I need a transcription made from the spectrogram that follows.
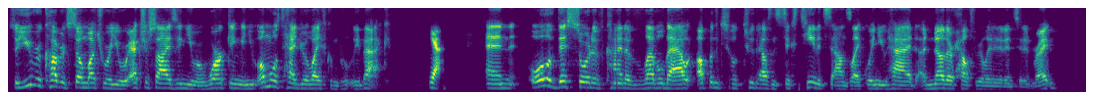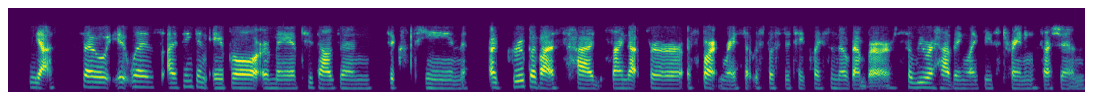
So you recovered so much where you were exercising, you were working, and you almost had your life completely back. Yeah. And all of this sort of kind of leveled out up until 2016, it sounds like, when you had another health related incident, right? Yeah. So it was, I think, in April or May of 2016. A group of us had signed up for a Spartan race that was supposed to take place in November. So we were having like these training sessions.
